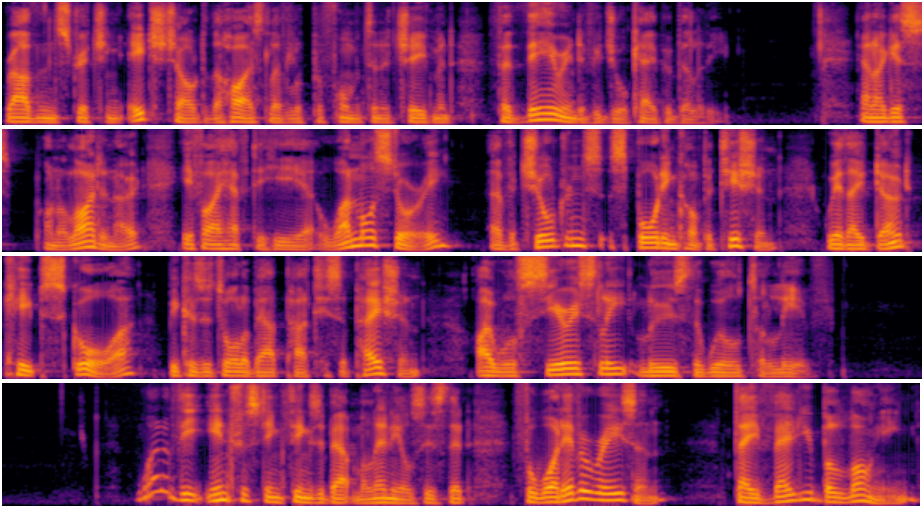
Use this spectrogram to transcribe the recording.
rather than stretching each child to the highest level of performance and achievement for their individual capability. And I guess, on a lighter note, if I have to hear one more story of a children's sporting competition where they don't keep score because it's all about participation, I will seriously lose the will to live. One of the interesting things about millennials is that, for whatever reason, they value belonging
